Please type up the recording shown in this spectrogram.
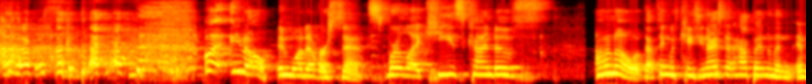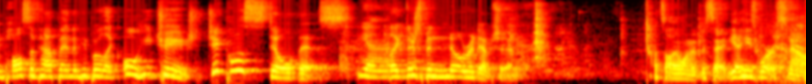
I never said that. But you know, in whatever sense, where like he's kind of. I don't know. That thing with Casey Neistat happened, and then Impulsive happened, and people are like, "Oh, he changed." Jake Paul's still this. Yeah. Like, there's been no redemption. That's all I wanted to say. Yeah, he's worse now.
